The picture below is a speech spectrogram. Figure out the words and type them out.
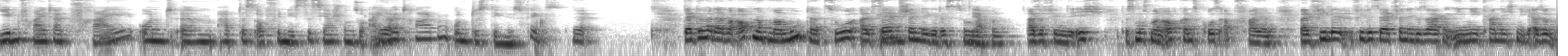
jeden Freitag frei und ähm, habe das auch für nächstes Jahr schon so eingetragen und das Ding ist fix. Ja. Da gehört aber auch noch mal Mut dazu, als Ja. Selbstständige das zu Ja. machen. Also finde ich, das muss man auch ganz groß abfeiern. Weil viele, viele Selbstständige sagen, nee, kann ich nicht. Also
